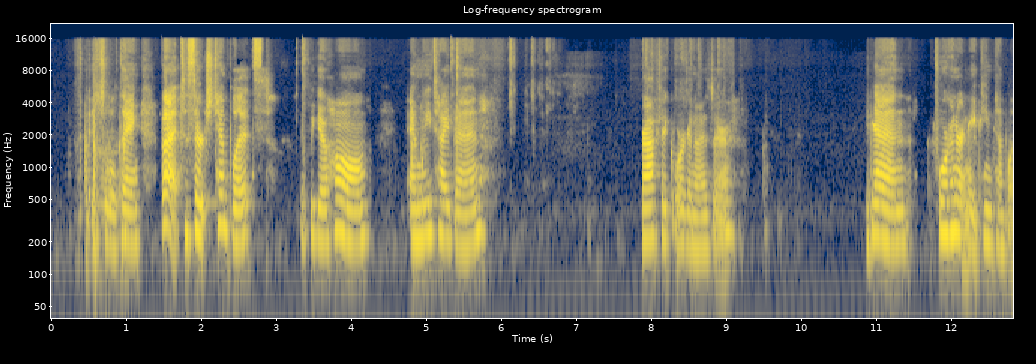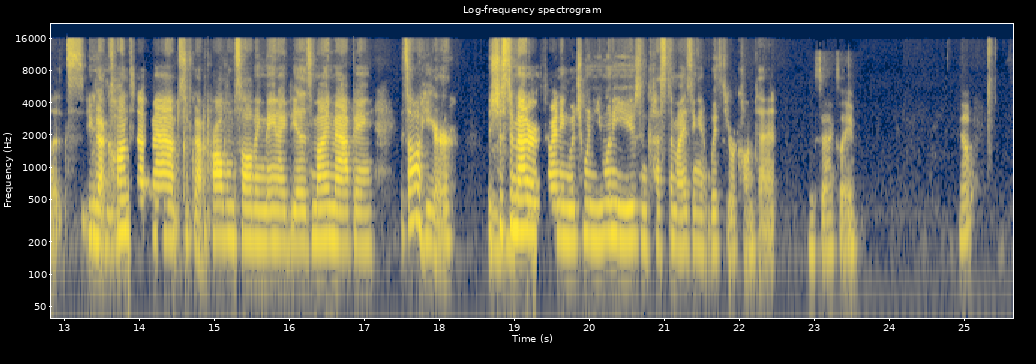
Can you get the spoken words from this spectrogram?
each little thing. But to search templates, if we go home and we type in graphic organizer, again, 418 templates. You've got Mhm. concept maps, you've got problem solving, main ideas, mind mapping. It's all here. It's just a Mm-hmm. matter of finding which one you want to use and customizing it with your content. Exactly. Yep.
